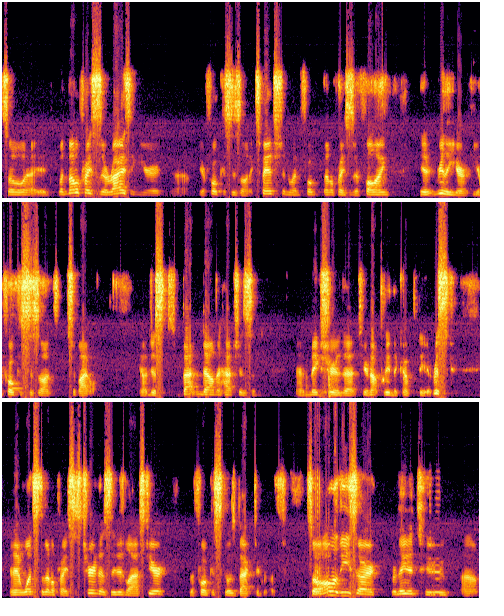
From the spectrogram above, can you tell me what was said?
So uh, when metal prices are rising, you're uh, your focus is on expansion. When metal prices are falling, it, really your your focus is on survival. You know, just batten down the hatches and, and make sure that you're not putting the company at risk. And then once the metal prices turn, as they did last year, the focus goes back to growth. So all of these are related to um,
